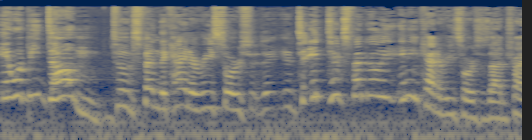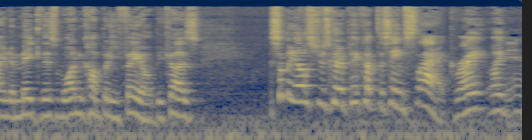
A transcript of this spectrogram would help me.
it would be dumb to expend the kind of resources to, to expend really any kind of resources on trying to make this one company fail because somebody else is just going to pick up the same slack, right? Like yeah.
